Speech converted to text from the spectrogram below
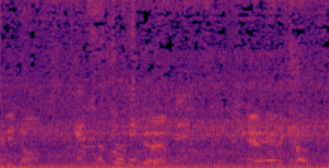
mini dog. That sounds good. And, and a Coke.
